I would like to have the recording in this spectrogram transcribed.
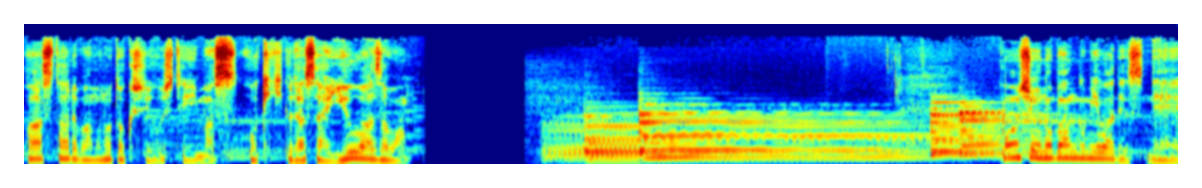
ファーストアルバムの特集をしています。お聴きください。You are the one 今週の番組はですね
